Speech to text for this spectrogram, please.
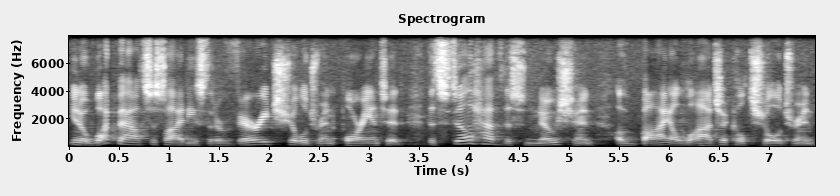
you know, what about societies that are very children oriented that still have this notion of biological children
